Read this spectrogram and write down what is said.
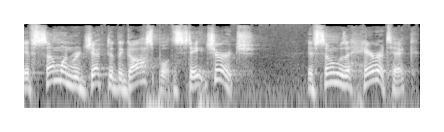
if someone rejected the gospel, the state church, if someone was a heretic,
